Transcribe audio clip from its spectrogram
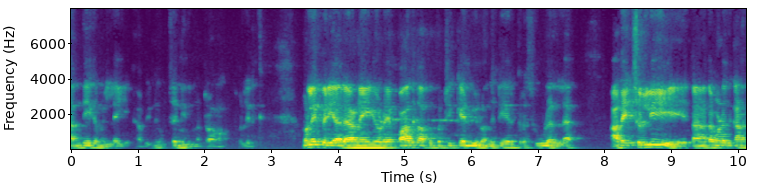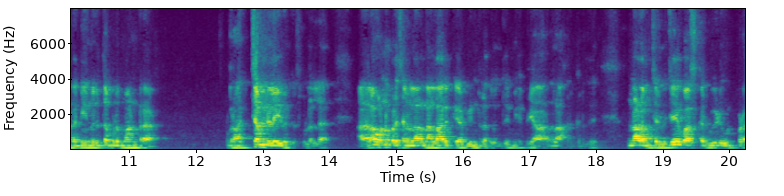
சந்தேகம் இல்லை அப்படின்னு உச்சநீதிமன்றம் சொல்லியிருக்கு. முல்லை பெரியாறு அணையுடைய பாதுகாப்பு பற்றி கேள்விகள் வந்துட்டே இருக்கிற சூழல்ல அதை சொல்லி த- தமிழகத்துக்கான தண்ணி நிறுத்தப்படுமான்ற ஒரு அச்சம் நிலை வந்த சூழல்ல. அதெல்லாம் ஒன்றும் பிரச்சனை இல்லை நல்லா இருக்கு அப்படின்றது வந்து மிகப்பெரிய ஆறுதலாக இருக்கிறது. முன்னாள் அமைச்சர் விஜயபாஸ்கர் வீடு உட்பட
